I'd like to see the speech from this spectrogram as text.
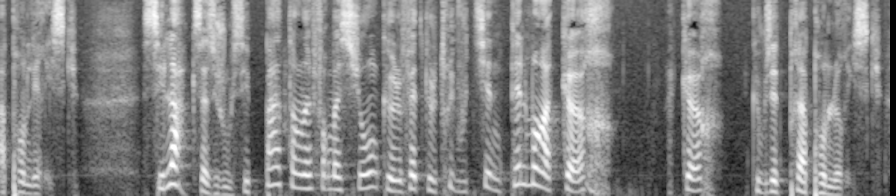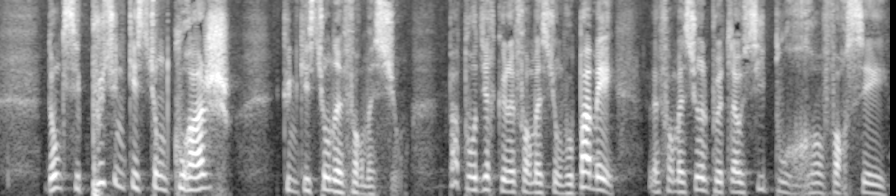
à prendre les risques. C'est là que ça se joue. C'est pas tant l'information que le fait que le truc vous tienne tellement à cœur, à cœur, que vous êtes prêt à prendre le risque. Donc c'est plus une question de courage qu'une question d'information. Pas pour dire que l'information vaut pas, mais l'information, elle peut être là aussi pour renforcer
